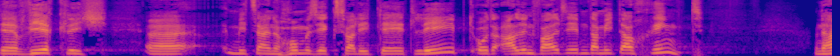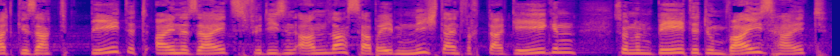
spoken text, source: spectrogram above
der wirklich äh, mit seiner Homosexualität lebt oder allenfalls eben damit auch ringt. Und er hat gesagt, betet einerseits für diesen Anlass, aber eben nicht einfach dagegen, sondern betet um Weisheit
